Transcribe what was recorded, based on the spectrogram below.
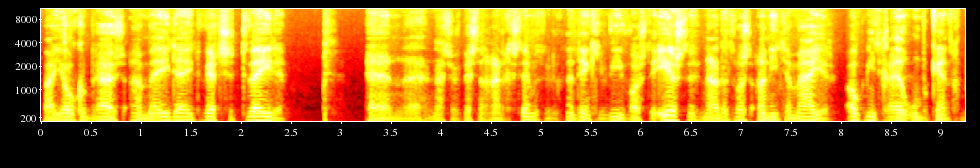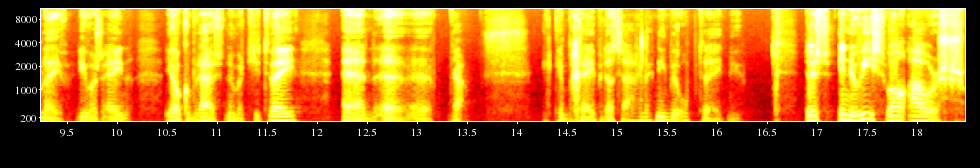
waar Joke Bruis aan meedeed, werd ze tweede. En uh, nou, ze heeft best een aardige stem natuurlijk. Dan denk je, wie was de eerste? Nou, dat was Anita Meijer. Ook niet geheel onbekend gebleven. Die was één. Joke Bruis nummertje twee. En uh, ja, ik heb begrepen dat ze eigenlijk niet meer optreedt nu. Dus in the wee small hours...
